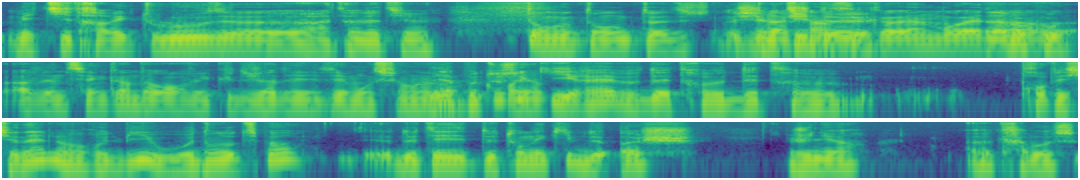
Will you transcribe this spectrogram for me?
mes titres avec Toulouse. Euh, ah, attends, là, tu... ton, ton, J'ai la chance quand même, ouais, à 25 ans, d'avoir vécu déjà des émotions. D'ailleurs, pour tous ceux qui rêvent d'être d'être euh, professionnels en rugby ou dans d'autres sports, de, de ton équipe de Hoche junior, euh, Krabos,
